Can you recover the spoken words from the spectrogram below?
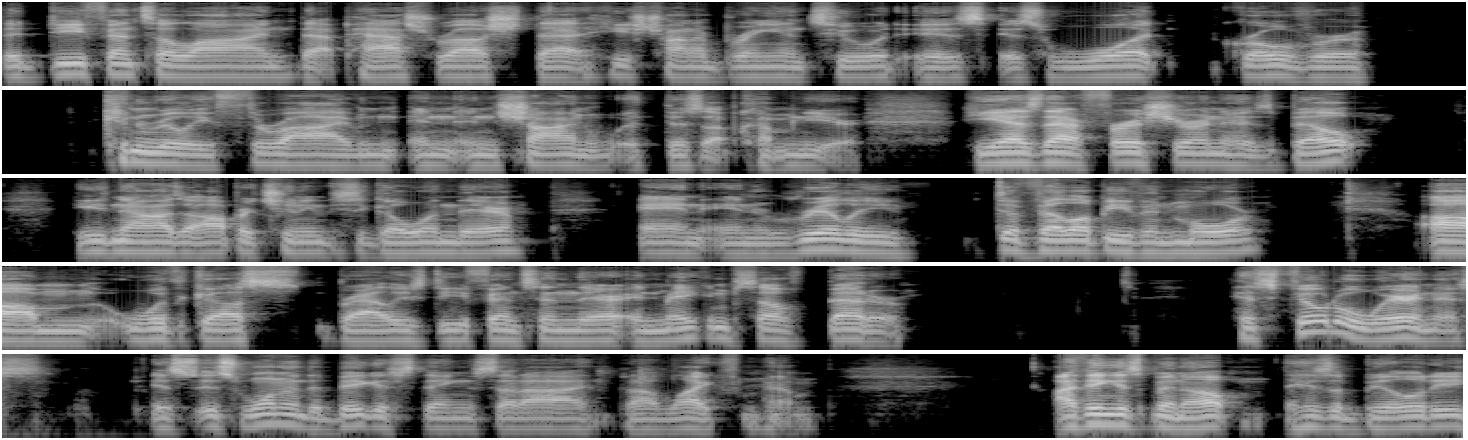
The defensive line, that pass rush that he's trying to bring into it is is what Grover can really thrive and, and, and shine with this upcoming year. He has that first year under his belt he now has an opportunity to go in there and and really develop even more um, with Gus Bradley's defense in there and make himself better. His field awareness is, is one of the biggest things that I that I like from him. I think it's been up. His ability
